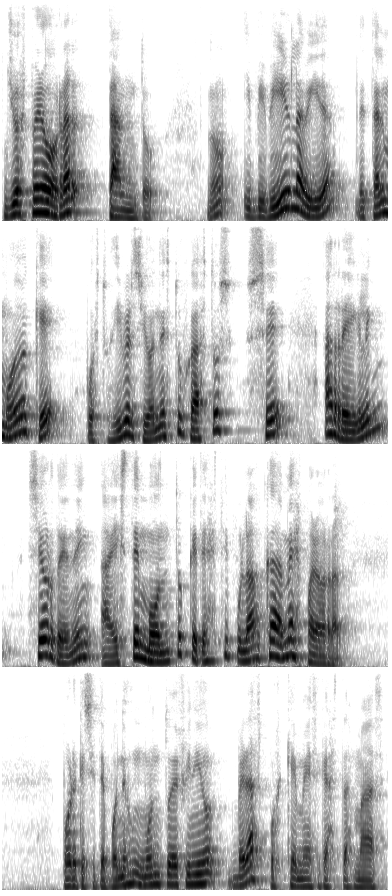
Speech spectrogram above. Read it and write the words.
yo espero ahorrar tanto, ¿no? Y vivir la vida de tal modo que, pues tus diversiones, tus gastos se arreglen, se ordenen a este monto que te has estipulado cada mes para ahorrar. Porque si te pones un monto definido, verás pues qué mes gastas más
